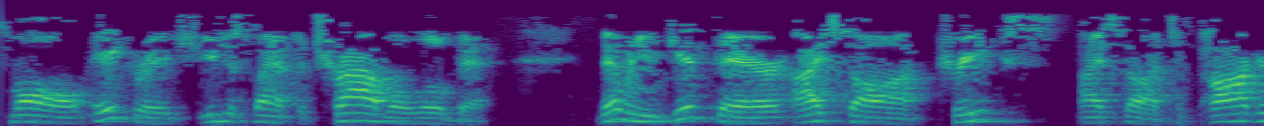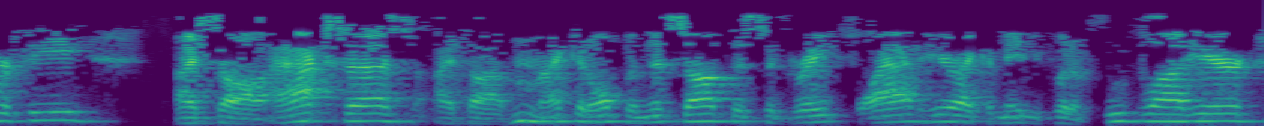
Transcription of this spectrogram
small acreage. You just might have to travel a little bit. Then when you get there, I saw creeks, I saw topography, I saw access. I thought, hmm, I could open this up. This is a great flat here. I could maybe put a food plot here.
